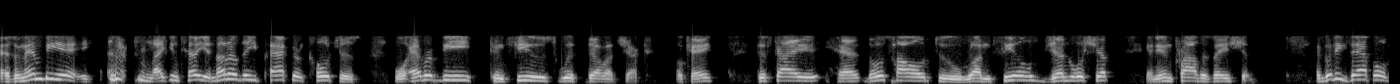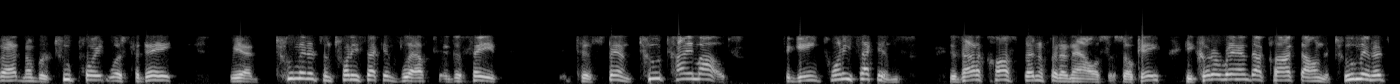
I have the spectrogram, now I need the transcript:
As an MBA, I can tell you none of the Packer coaches will ever be confused with Belichick. Okay, this guy has, knows how to run field generalship and improvisation. A good example of that, number two point, was today. We had two minutes and 20 seconds left, and to say to spend two timeouts to gain 20 seconds is not a cost benefit analysis, okay? He could have ran that clock down to two minutes.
